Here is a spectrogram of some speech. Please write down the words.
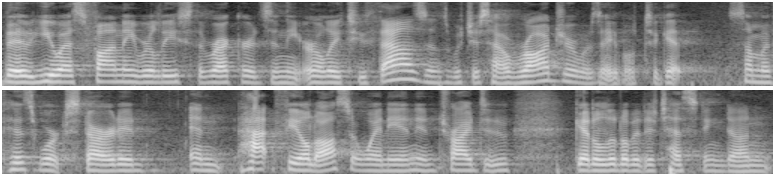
the U.S. finally released the records in the early 2000s, which is how Roger was able to get some of his work started. And Hatfield also went in and tried to get a little bit of testing done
